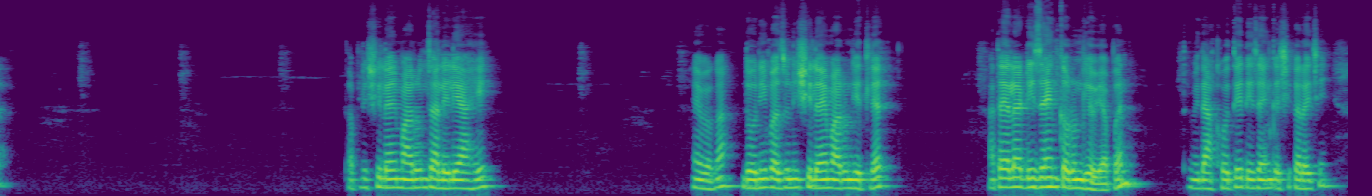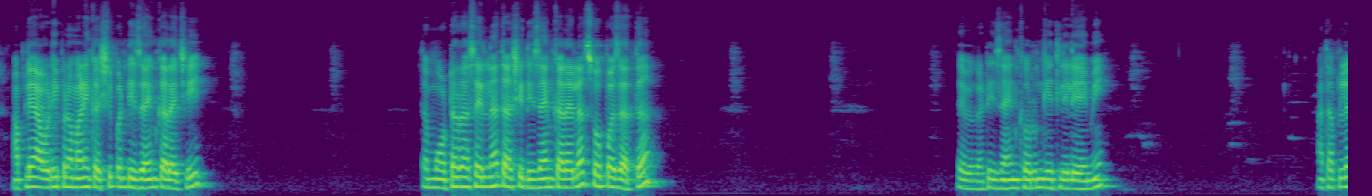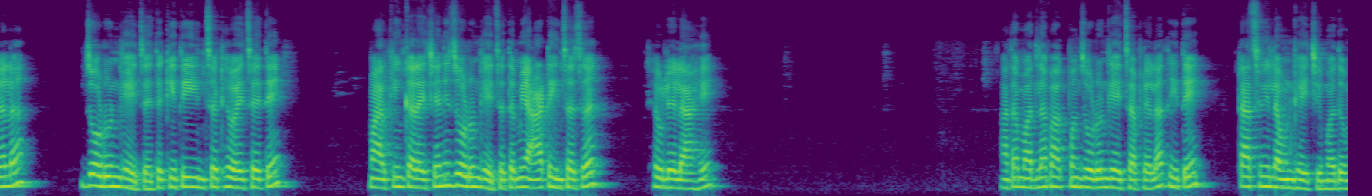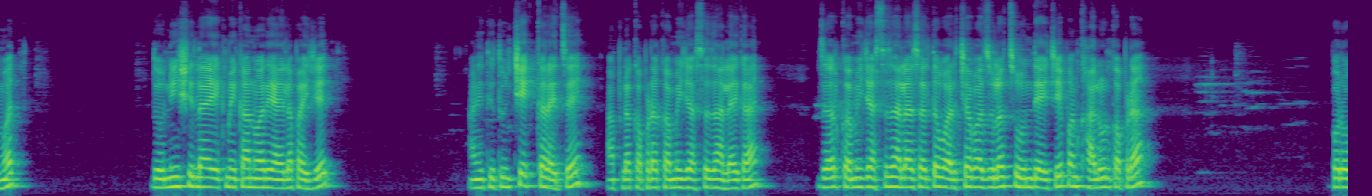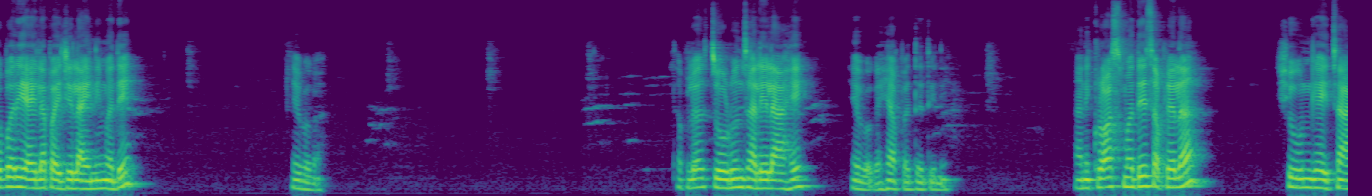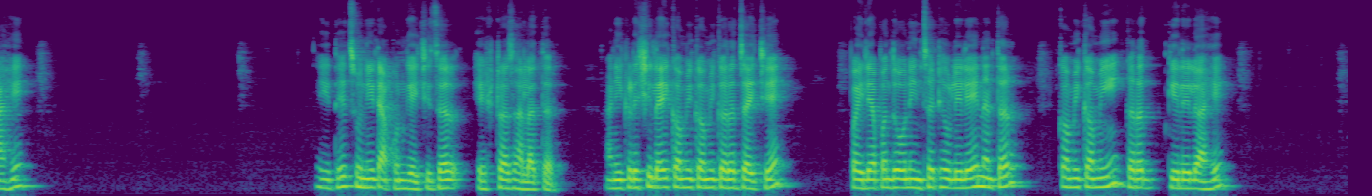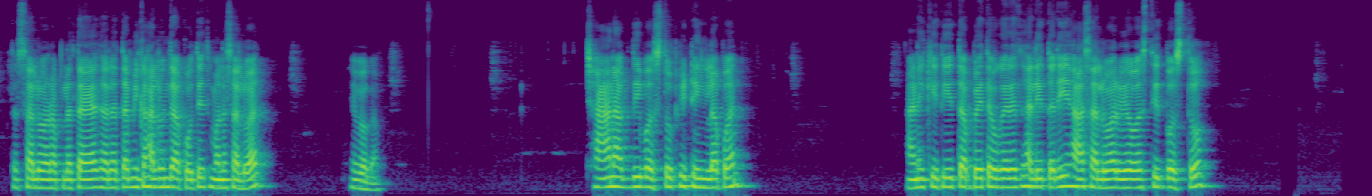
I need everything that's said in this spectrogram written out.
आपली शिलाई मारून झालेली आहे. हे बघा दोन्ही बाजूनी शिलाई मारून घेतल्यात. आता याला डिझाईन करून घेऊया आपण. तर मी दाखवते डिझाईन कशी करायची. आपल्या आवडीप्रमाणे कशी पण डिझाईन करायची. तर मोटर असेल ना तर अशी डिझाईन करायला सोपं जातं. ते बघा डिझाईन करून घेतलेली आहे मी. आता आपल्याला जोडून घ्यायचं आहे तर किती इंच ठेवायचं आहे ते? मार्किंग करायचे आणि जोडून घ्यायचं. तर मी आठ इंचाचं ठेवलेलं आहे. आता मधला भाग पण जोडून घ्यायचा आपल्याला. तिथे टाचणी लावून घ्यायची मधोमध. दोन्ही शिलाई एकमेकांवर यायला पाहिजेत. आणि तिथून चेक करायचं आहे आपला कपडा कमी जास्त झाला आहे का? जर कमी जास्त झाला असेल तर वरच्या बाजूला चोन द्यायचे पण खालून कपडा बरोबर यायला पाहिजे लाईनीमध्ये. हे बघा. आपलं जोडून झालेलं आहे. हे बघा ह्या पद्धतीने. आणि क्रॉसमध्येच आपल्याला शिवून घ्यायचं आहे. इथे चुनी टाकून घ्यायची जर एक्स्ट्रा झाला तर. आणि इकडे शिलाई कमी कमी करत जायची. आहे पहिले आपण दोन इंच ठेवलेले आहे नंतर कमी कमी करत गेलेलं आहे. तर सलवार आपला तयार झाला. तर मी घालून दाखवते तुम्हाला सलवार. हे बघा. छान अगदी बसतो फिटिंगला पण. आणि किती तब्येत वगैरे झाली तरी हा सलवार व्यवस्थित बसतो.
